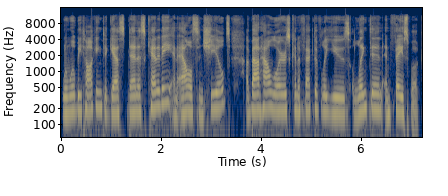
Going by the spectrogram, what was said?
when we'll be talking to guests Dennis Kennedy and Allison Shields about how lawyers can effectively use LinkedIn and Facebook.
